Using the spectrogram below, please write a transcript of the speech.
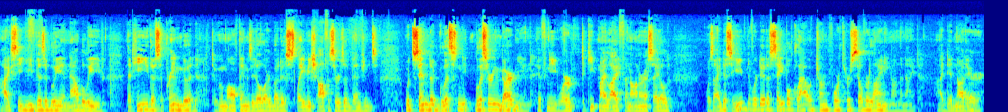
I see ye visibly and now believe that he, the supreme good, to whom all things ill are but as slavish officers of vengeance, would send a glistering guardian, if need were, to keep my life and honor assailed. Was I deceived, or did a sable cloud turn forth her silver lining on the night? I did not err.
